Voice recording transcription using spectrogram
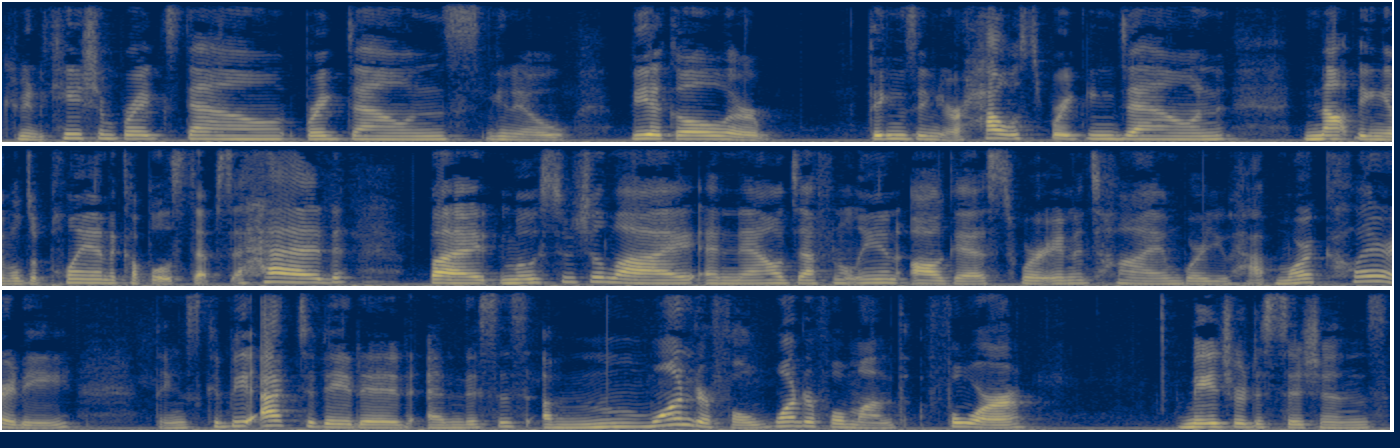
communication breaks down, breakdowns, you know, vehicle or things in your house breaking down, not being able to plan a couple of steps ahead. But most of July and now definitely in August, we're in a time where you have more clarity, things can be activated, and this is a wonderful, wonderful month for major decisions,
